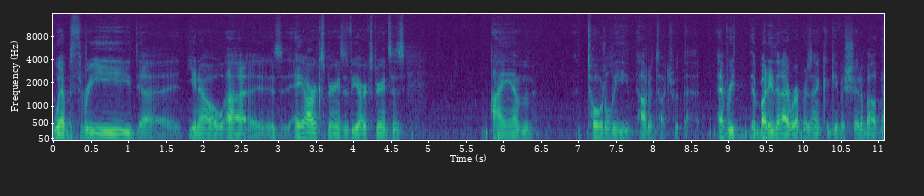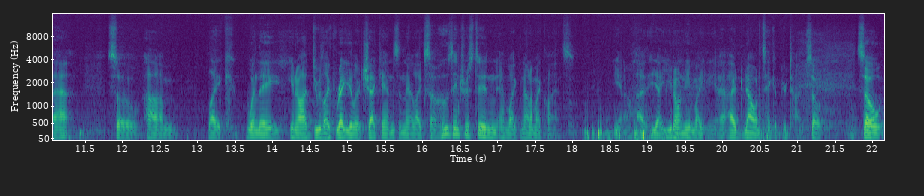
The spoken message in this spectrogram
Web three, uh, you know, uh, AR experiences, VR experiences. I am totally out of touch with that. Every everybody that I represent could give a shit about that. So um, like when they, you know, I do like regular check-ins and they're like, so who's interested? And I'm like, none of my clients. You know, I, yeah, you don't need my, I do not want to take up your time. So, so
